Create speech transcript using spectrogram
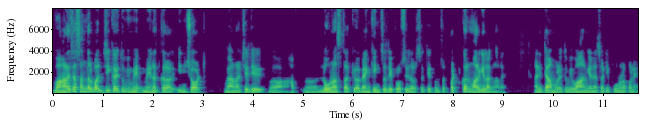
वाहनाच्या संदर्भात जी काही तुम्ही मे मेहनत कराल इन शॉर्ट वाहनाचे जे हप लोन असतात किंवा बँकिंगचं जे प्रोसिजर असतं ते तुमचं पटकन मार्गी लागणार आहे. आणि त्यामुळे तुम्ही वाहन घेण्यासाठी पूर्णपणे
